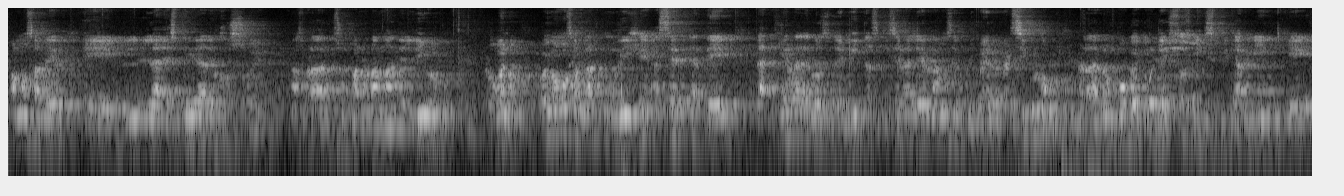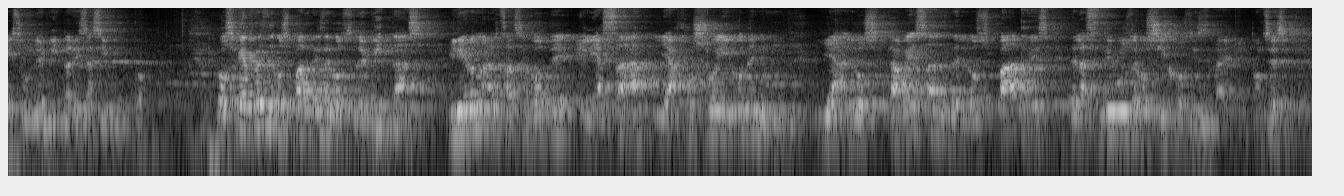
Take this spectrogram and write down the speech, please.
vamos a ver eh, la despedida de Josué, vamos para darles un panorama del libro. Pero bueno, hoy vamos a hablar, como dije, acerca de la tierra de los levitas. Quisiera leer nada más el primer versículo para darle un poco de contexto y explicar bien qué es un levita. Dice así. Los jefes de los padres de los levitas vinieron al sacerdote Eleazar y a Josué, hijo de Nun, y a los cabezas de los padres de las tribus de los hijos de Israel. Entonces,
